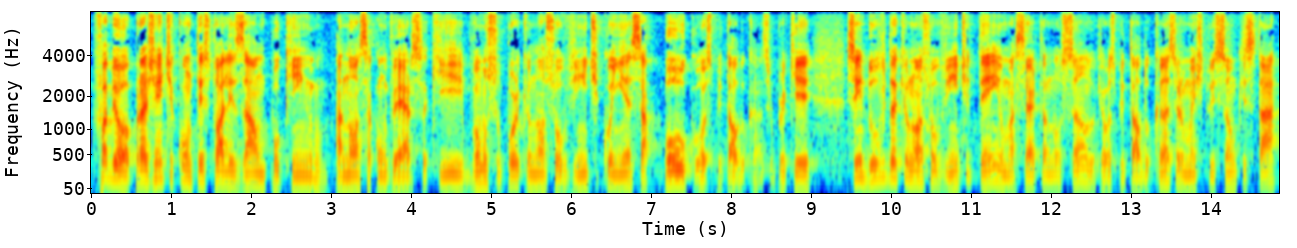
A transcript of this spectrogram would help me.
Fabio, para a gente contextualizar um pouquinho a nossa conversa aqui, vamos supor que o nosso ouvinte conheça pouco o Hospital do Câncer, porque sem dúvida que o nosso ouvinte tem uma certa noção do que é o Hospital do Câncer, uma instituição que está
